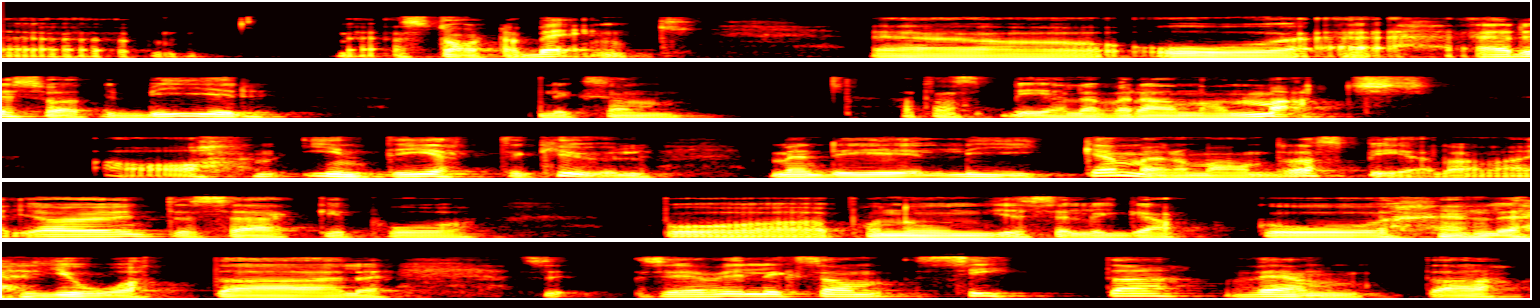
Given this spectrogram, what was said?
eh, startar bänk. Eh, och är det så att det blir liksom att han spelar varannan match Ja, inte jättekul. Men det är lika med de andra spelarna. Jag är inte säker på på, på Nunez eller Gapko eller Jota. Eller, så, så, jag vill liksom sitta, vänta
